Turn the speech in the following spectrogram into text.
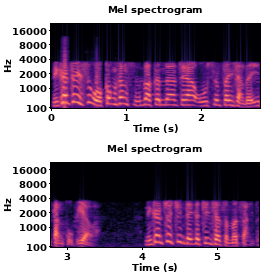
你看这也是我工商时报跟大家无私分享的一档股票啊。你看最近的一个金桥怎么涨的？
